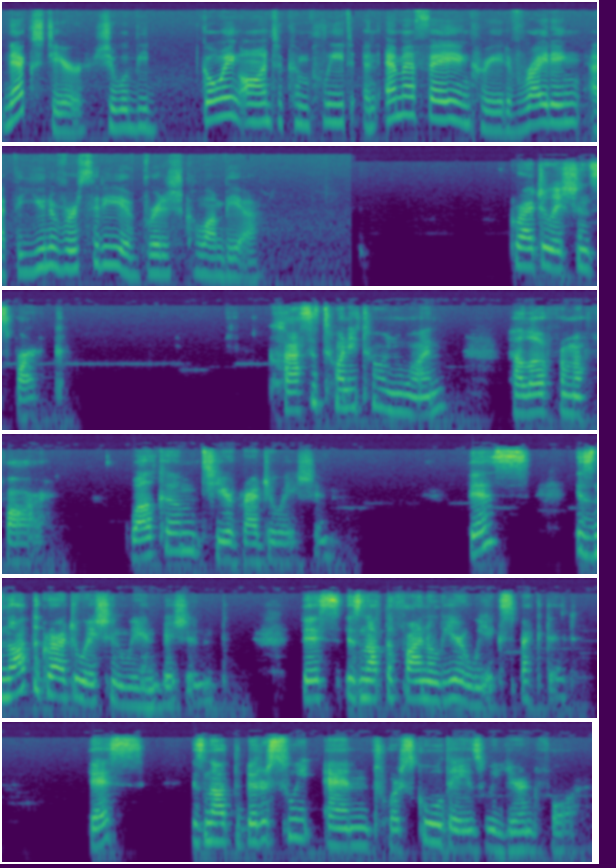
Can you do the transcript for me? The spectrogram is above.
Next year, she will be going on to complete an MFA in creative writing at the University of British Columbia. Graduation Spark. Class of 2021, hello from afar. Welcome to your graduation. This is not the graduation we envisioned. This is not the final year we expected. This is not the bittersweet end to our school days we yearned for,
